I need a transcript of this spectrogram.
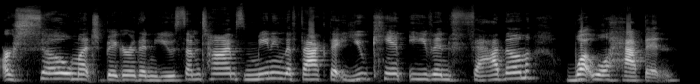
are so much bigger than you sometimes, meaning the fact that you can't even fathom what will happen.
